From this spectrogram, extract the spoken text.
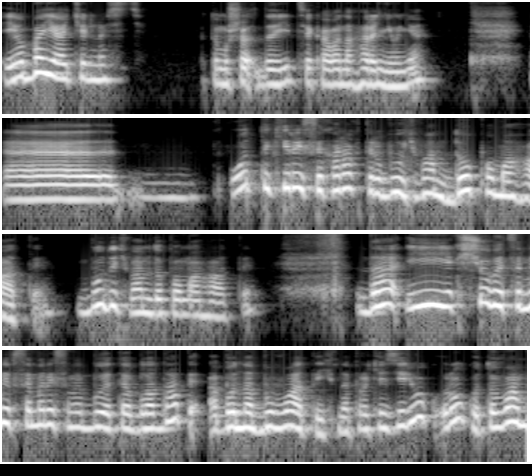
і обаятельність, тому що дивіться, яка вона гарнюня. Е, от такі риси характеру будуть вам допомагати. Будуть вам допомагати. Да? І якщо ви цими всіми рисами будете обладати або набувати їх на протязі року, то вам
